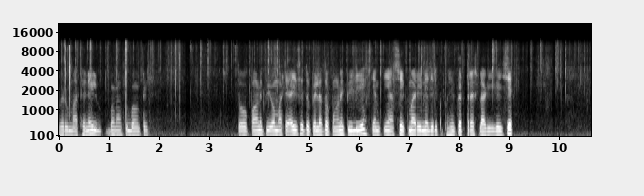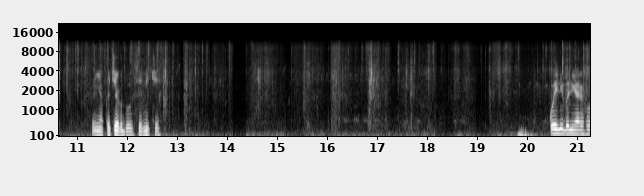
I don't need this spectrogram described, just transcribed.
ભરું માથે નહીં બનાવશું બાઉન્ડ્રી તો પાણી પીવા માટે આવી છે, તો પહેલાં તો પાણી પી લઈએ. કેમ કે અહીંયા શેક મારીને જરીક ભયંકર ત્રસ લાગી ગઈ છે. અહીંયા કચડ બહુ છે નીચે. કોઈ નહીં બન્યા રહો.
